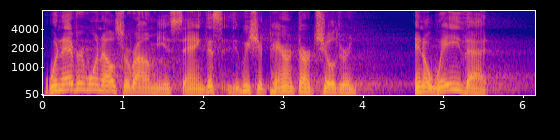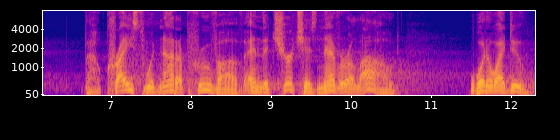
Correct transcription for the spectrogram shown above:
When everyone else around me is saying this, we should parent our children in a way that Christ would not approve of and the church has never allowed, what do I do?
